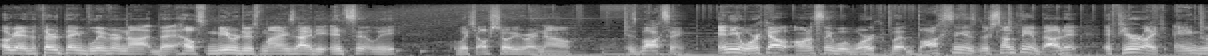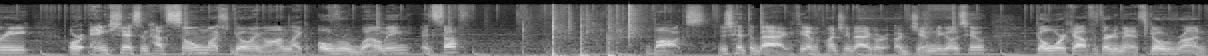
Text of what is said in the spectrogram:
Okay, the third thing, believe it or not, that helps me reduce my anxiety instantly, which I'll show you right now, is boxing any workout honestly will work, but boxing is, there's something about it. If you're like angry or anxious and have so much going on, like overwhelming and stuff, box. Just hit the bag. If you have a punching bag or a gym to go to, go work out for 30 minutes, go run,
